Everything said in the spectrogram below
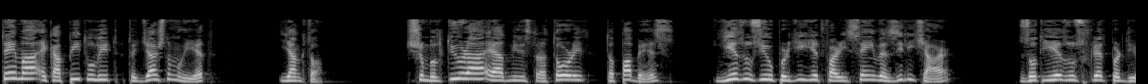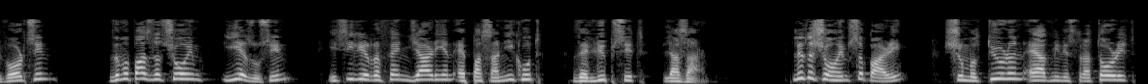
Temat e kapitullit të 16 janë këto. Shëmbëlltyra e administratorit të pabesë, Jezusi u përgjigjet farisenjve ziliqarë, Zoti Jezus flet për divorcin, Dhe më pas do të shohim Jezusin, i cili rrëfen ngjarjen e pasanikut dhe lypsit Lazar. Le të shohim së pari shëmbëlltyrën e administratorit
